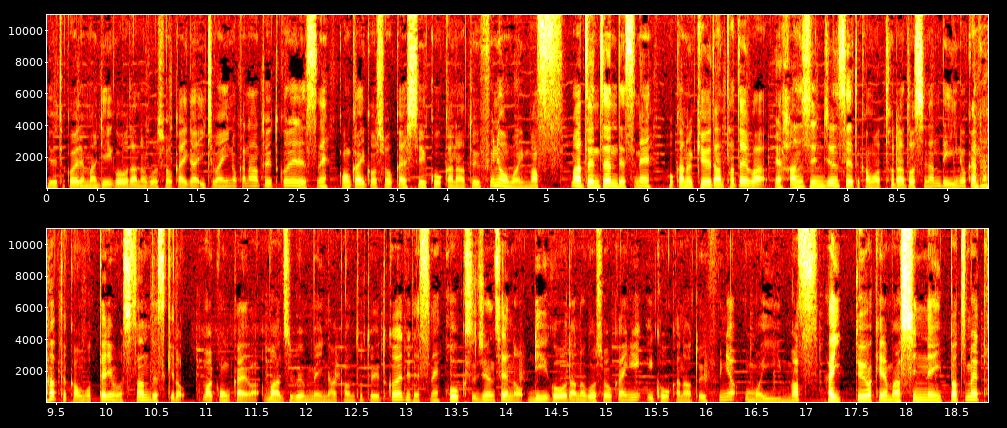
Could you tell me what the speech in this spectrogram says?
いうところで、まあ、リーグオーダーのご紹介が一番いいのかなというところでですね、今回ご紹介していこうかなというふうに思います。まあ、全然ですね、他の球団、例えば、阪神純正とかも虎年なんでいいのかなとか思ったりもしたんですけど、まあ、今今回は、まあ、自分メインのアカウントというところでですね、ホークス純正のリーグオーダーのご紹介に行こうかなというふうには思います。はい、というわけで、まあ、新年一発目と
